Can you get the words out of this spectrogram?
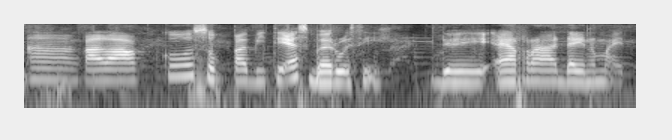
Eh, kalau aku suka BTS baru sih di era Dynamite.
